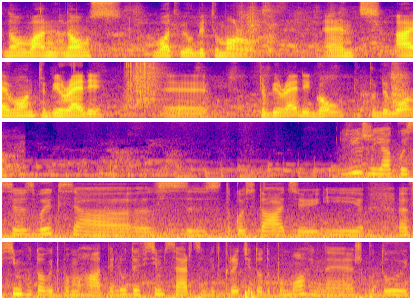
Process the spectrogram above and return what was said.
no one knows what will be tomorrow and i want to be ready uh, to be ready go to, to the war Львів же якось звикся е, з, з такою ситуацією і е, всім готовий допомагати. Люди всім серцем відкриті до допомоги, не шкодують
